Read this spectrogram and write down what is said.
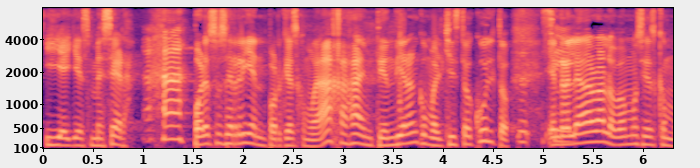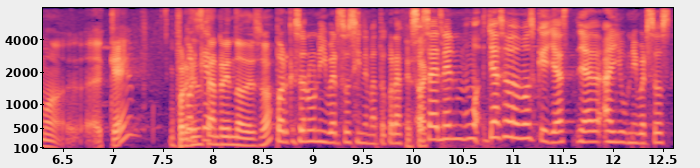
y ella es mesera. Ajá. Por eso se ríen, porque es como, ah, jaja, entendieron como el chiste oculto. Uh, en realidad ahora lo vemos y es como, ¿qué? ¿Por qué se están riendo de eso? Porque son universos cinematográficos. O sea, en el, ya sabemos que ya, ya hay universos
